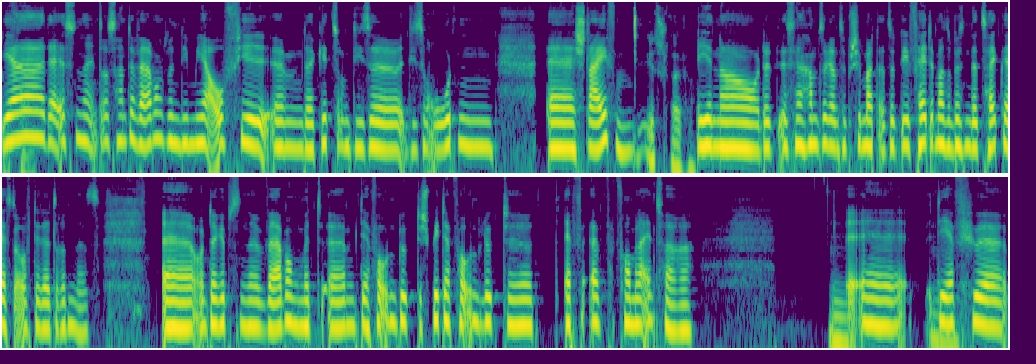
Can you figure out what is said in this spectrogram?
Ja, da ist eine interessante Werbung drin, die mir auffiel. Ähm, da geht's um diese, diese roten äh, Schleifen. Die Ist-Schleife. Genau, das ist, haben sie ganz hübsch gemacht. Also dir fällt immer so ein bisschen der Zeitgeist auf, der da drin ist. Äh, und da gibt's eine Werbung mit ähm, der verunglückte, später verunglückte F, F Formel 1-Fahrer, Mhm. äh, der für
